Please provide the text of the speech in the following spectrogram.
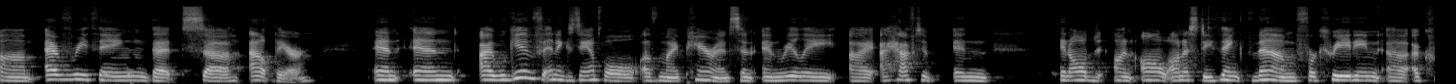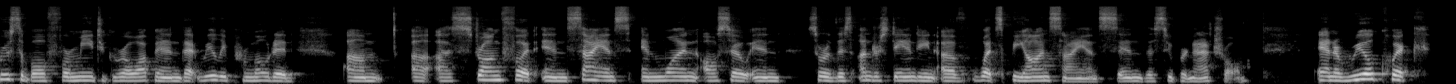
um, everything that's uh, out there. And and I will give an example of my parents, and and really I I have to in in all on all honesty thank them for creating a, a crucible for me to grow up in that really promoted um, a, a strong foot in science and one also in sort of this understanding of what's beyond science and the supernatural. And a real quick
